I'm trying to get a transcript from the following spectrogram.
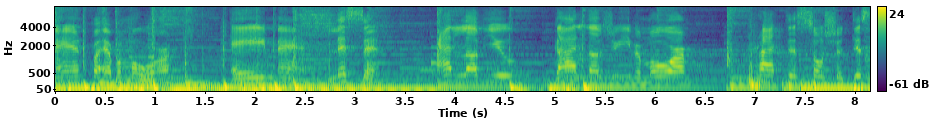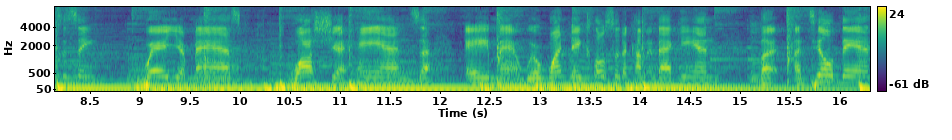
and forevermore. Amen. Listen, I love you. God loves you even more. Practice social distancing. Wear your mask wash your hands. Amen. We're one day closer to coming back in, but until then,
